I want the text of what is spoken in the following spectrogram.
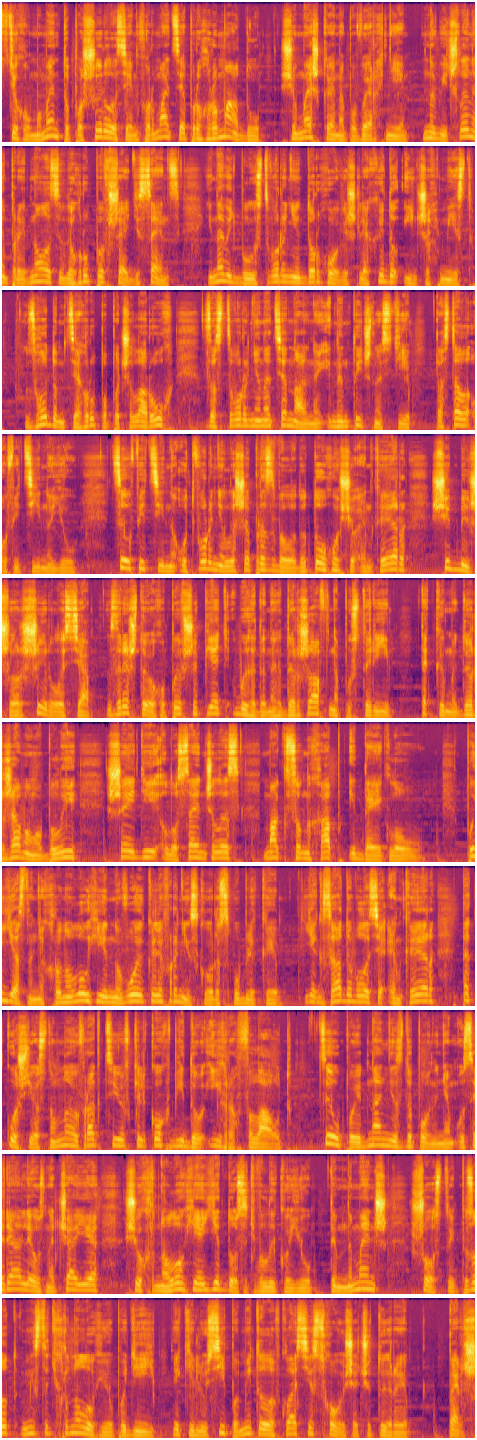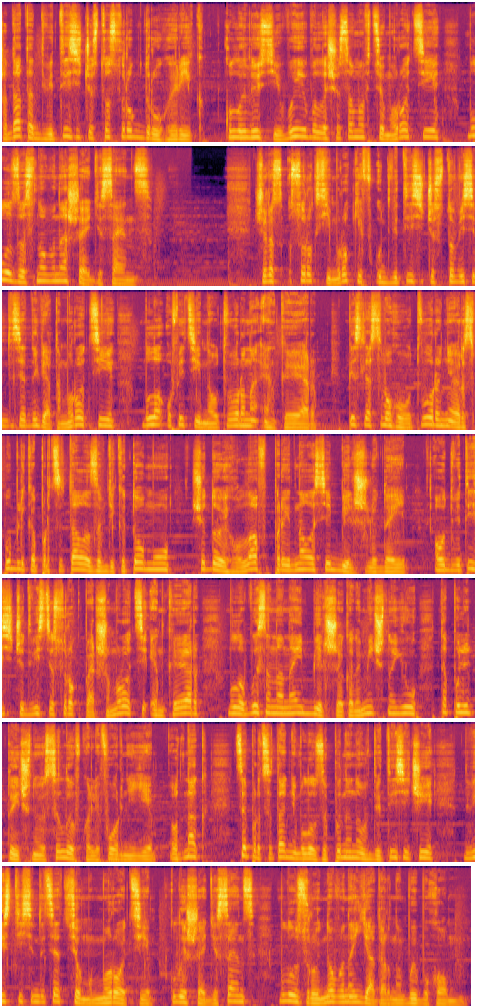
З цього моменту поширилася інформація про громаду, що мешкає на поверхні. Нові члени приєдналися до групи в Shady Sense і навіть були створені доргові шляхи до інших міст. Згодом ця група почала рух за створення національної ідентичності та стала офіційною. Це офіційне утворення лише призвело до того, що НКР ще більше розширилося, зрештою охопивши п'ять вигаданих держав на пустирі. Такими державами були Шейді, Лос-Анджелес, Максон Хаб і Дейглоу. Пояснення хронології нової Каліфорнійської республіки. Як згадувалося, НКР також є основною фракцією в кількох відеоіграх Fallout. Це у поєднанні з доповненням у серіалі означає, що хронологія є досить великою. Тим не менш, шостий епізод містить хронологію подій, які Люсі помітила в класі сховища 4. Перша дата 2142 рік, коли Люсі виявила, що саме в цьому році було засновано Shady Sense. Через 47 років у 2189 році була офіційно утворена НКР. Після свого утворення республіка процвітала завдяки тому, що до його лав приєдналося більше людей. А у 2241 році НКР була визнана найбільшою економічною та політичною силою в Каліфорнії. Однак це процвітання було зупинено в 2277 році, коли Shady Sense було зруйноване ядерним вибухом.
